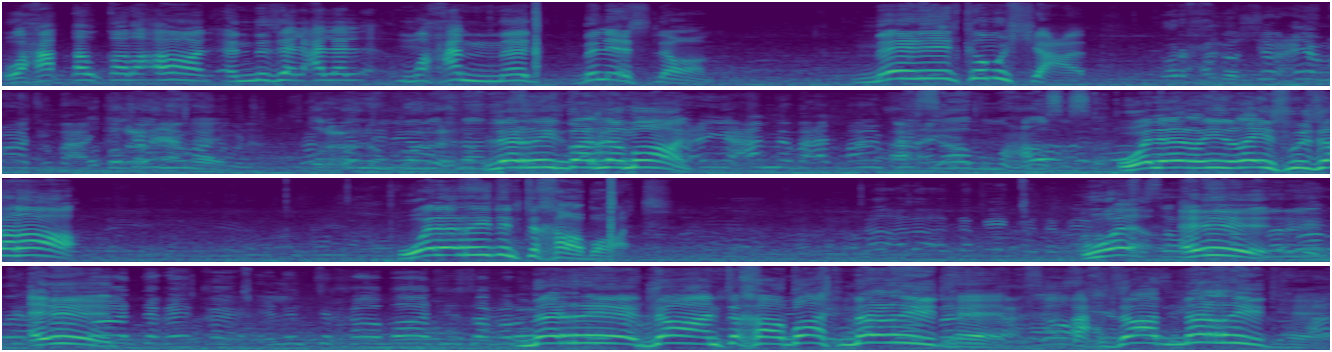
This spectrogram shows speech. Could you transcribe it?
وحق القرآن النزل على محمد بالإسلام. ما يريدكم الشعب. لا نريد برلمان. أحزاب ومحاصصة. ولا نريد رئيس وزراء. ولا نريد انتخابات. و... إيه إيه. الانتخابات ما نريد لا انتخابات ما نريدها أحزاب ما نريدها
